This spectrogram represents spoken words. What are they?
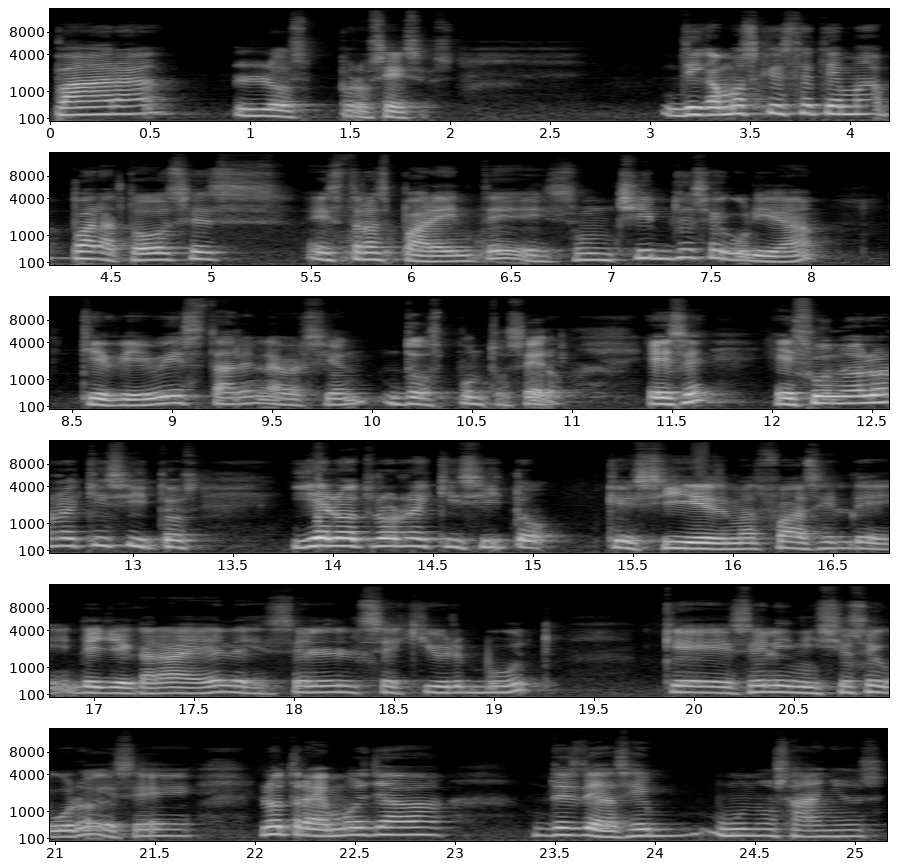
para los procesos. Digamos que este tema para todos es, es transparente, es un chip de seguridad que debe estar en la versión 2.0. Ese es uno de los requisitos y el otro requisito que sí es más fácil de, de, llegar a él es el Secure Boot, que es el inicio seguro. Ese lo traemos ya desde hace unos años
